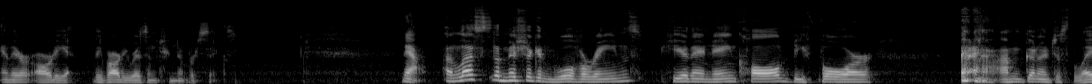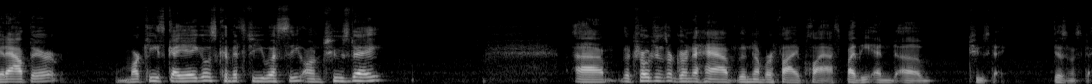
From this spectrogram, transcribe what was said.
and they're already at, they've already risen to number six. Now, unless the Michigan Wolverines hear their name called before, I'm to just lay it out there. Marquis Gallegos commits to USC on Tuesday. Um, the Trojans are going to have the number five class by the end of Tuesday, business day.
